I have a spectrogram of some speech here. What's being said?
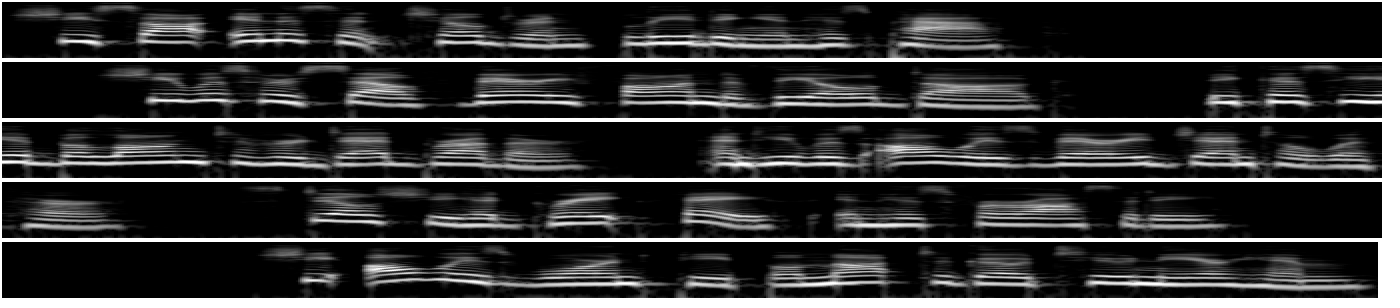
She saw innocent children bleeding in his path. She was herself very fond of the old dog, because he had belonged to her dead brother, and he was always very gentle with her, still she had great faith in his ferocity. She always warned people not to go too near him.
